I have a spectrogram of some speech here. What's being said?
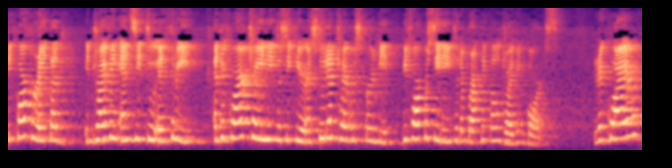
incorporated in driving NC2 and 3 and require trainee to secure a student driver's permit before proceeding to the practical driving course. Require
